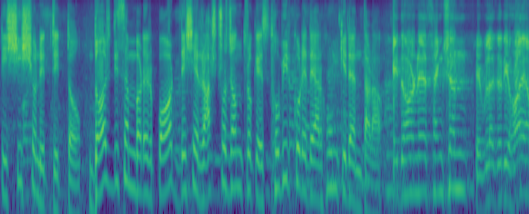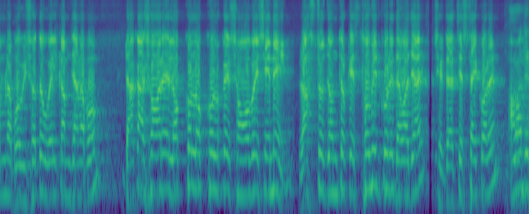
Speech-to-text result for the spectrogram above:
দলটির শীর্ষ নেতৃত্ব। দশ ডিসেম্বরের পর দেশের রাষ্ট্রযন্ত্রকে স্থবির করে দেওয়ার হুমকি দেন তারা। এই ধরনের স্যাংশন এগুলো যদি হয়, আমরা ভবিষ্যতে ওয়েলকাম জানাব। ঢাকা শহরে লক্ষ লক্ষ লোকের সমাবেশ এনে রাষ্ট্রযন্ত্রকে স্থবির করে দেওয়া যায় সেটা চেষ্টাই করেন। আমাদের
